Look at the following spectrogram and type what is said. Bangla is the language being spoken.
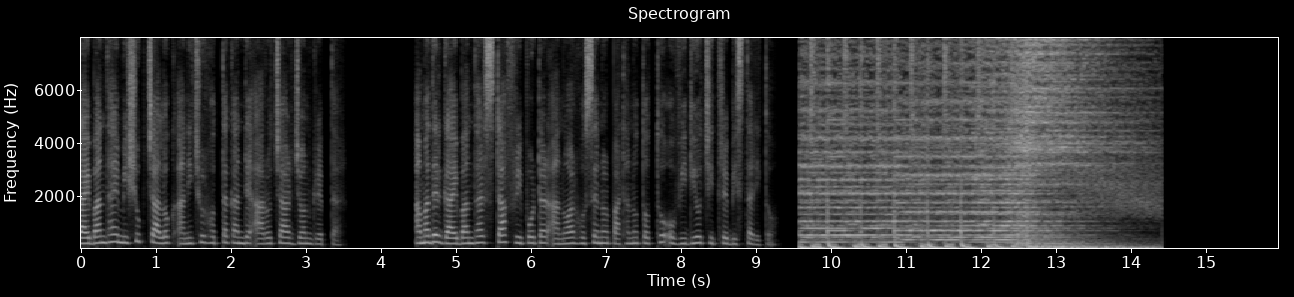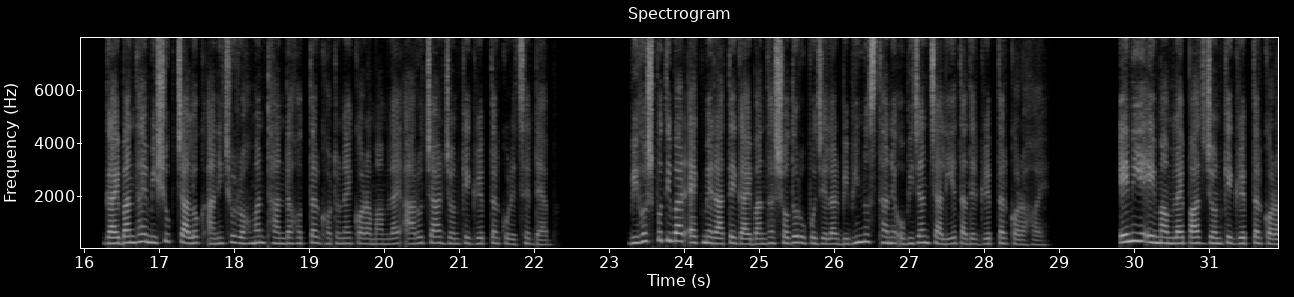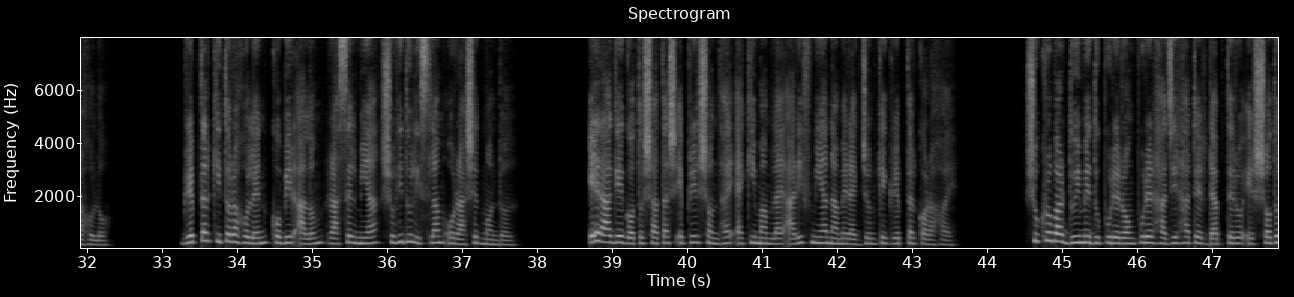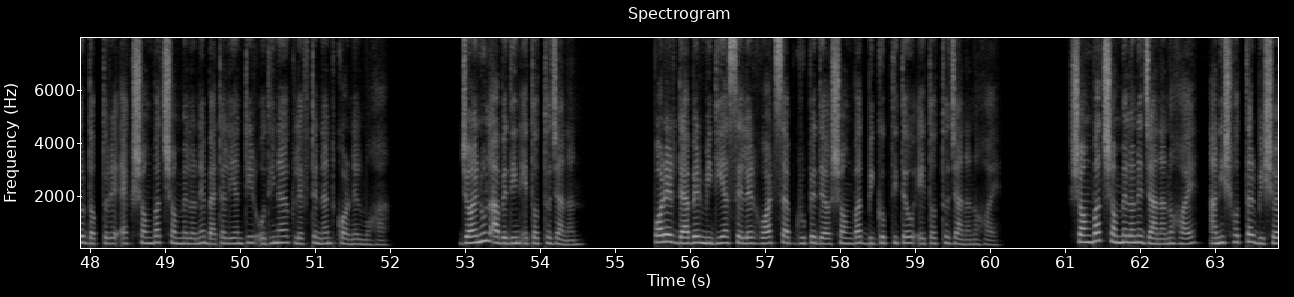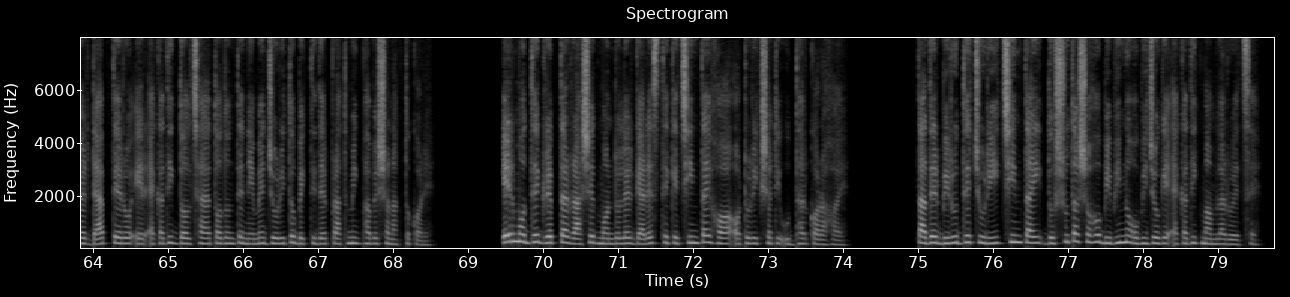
গাইবান্ধায় মিশুক চালক আনিছুর হত্যাকাণ্ডে আরও চারজন গ্রেপ্তার। আমাদের গাইবান্ধার স্টাফ রিপোর্টার আনোয়ার হোসেনর পাঠানো তথ্য ও ভিডিও চিত্রে বিস্তারিত। গাইবান্ধায় মিশুক চালক আনিছুর রহমান ঠান্ডা হত্যার ঘটনায় করা মামলায় আরও চারজনকে গ্রেপ্তার করেছে ড্যাব। বৃহস্পতিবার এক মে রাতে গাইবান্ধা সদর উপজেলার বিভিন্ন স্থানে অভিযান চালিয়ে তাদের গ্রেপ্তার করা হয়। এ নিয়ে এই মামলায় পাঁচ জনকে গ্রেপ্তার করা হল। গ্রেপ্তারকৃতরা হলেন কবির আলম, রাসেল মিয়া, শহীদুল ইসলাম ও রাশেদ মণ্ডল। এর আগে গত সাতাশ এপ্রিল সন্ধ্যায় একই মামলায় আরিফ মিয়া নামের একজনকে গ্রেপ্তার করা হয়। শুক্রবার দুই মে দুপুরে রংপুরের হাজিরহাটের ড্যাবতেরো এর সদর দপ্তরে এক সংবাদ সম্মেলনে ব্যাটালিয়নটির অধিনায়ক লেফটেন্যান্ট কর্নেল মোহা। জয়নুল আবেদিন এ তথ্য জানান। পরের ড্যাবের মিডিয়া সেলের হোয়াটসঅ্যাপ গ্রুপে দেওয়া সংবাদ বিজ্ঞপ্তিতেও এ তথ্য জানানো হয়। সংবাদ সম্মেলনে জানানো হয়, আনিস হত্যার বিষয়ের ড্যাব তেরো এর একাধিক দল ছায়া তদন্তে নেমে জড়িত ব্যক্তিদের প্রাথমিকভাবে শনাক্ত করে। এর মধ্যে গ্রেপ্তার রাশেদ মণ্ডলের গ্যারেজ থেকে ছিনতাই হওয়া অটোরিকশাটি উদ্ধার করা হয়। তাদের বিরুদ্ধে চুরি, ছিনতাই, দস্যুতাসহ বিভিন্ন অভিযোগে একাধিক মামলা রয়েছে।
